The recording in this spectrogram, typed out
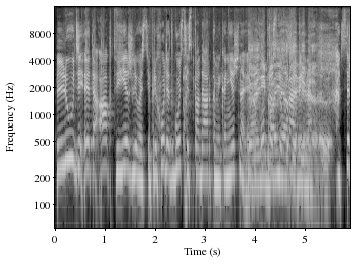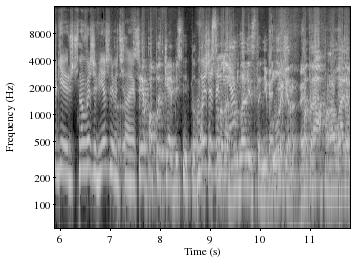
Люди, это акт вежливости. Приходят гости с подарками, конечно, Да это попросту боятся правильно. тебя. Сергей Юрьевич, ну вы же вежливый человек. Все попытки объяснить Вы Наташе, же за что она меня? журналист, а не Конечно. блогер, Это- пока Это проваливается.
